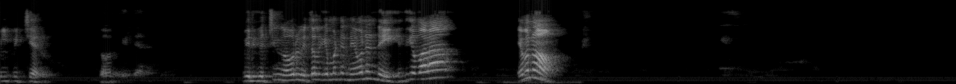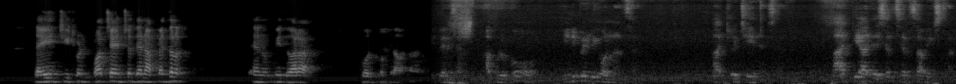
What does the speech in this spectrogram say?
పిలిపించారు గౌరవ వెళ్ళారండి. వీరికి వచ్చిన గౌరవం ఇతరులకు ఇవ్వమంటే నేను ఇవ్వనండి. ఎందుకు ఇవ్వాలా? ఇవ్వను. దయించి ఇటువంటి ప్రోత్సహించొద్దని ఆ పెద్దలకు నేను మీ ద్వారా కోరుకుంటా ఉన్నాను. అప్పుడు ఇండిపెండెంట్గా ఉన్నాను సార్. పార్టీలో చేయలేదు సార్. పార్టీ ఆదేశాలు శిరసా వహిస్తాను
